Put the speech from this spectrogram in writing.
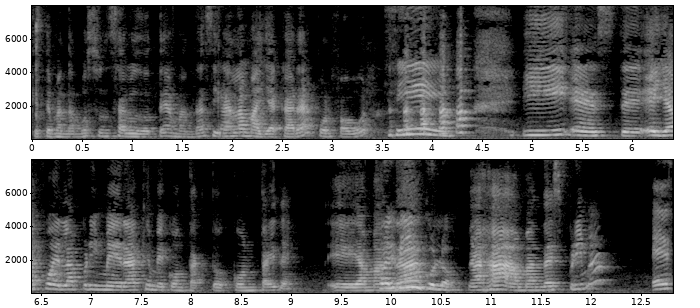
que te mandamos un saludote, Amanda. Sigan la Mayacara, por favor. Sí. y este, ella fue la primera que me contactó con Taide. Eh, Amanda. Fue el vínculo. Ajá, Amanda es prima. Es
